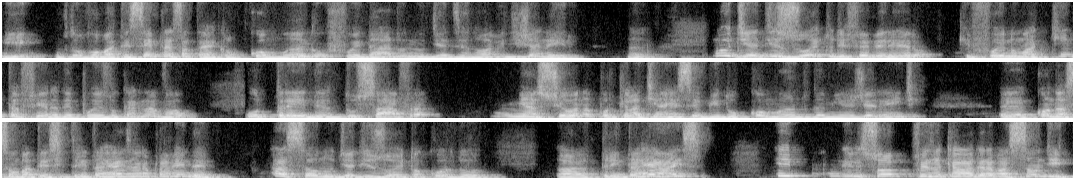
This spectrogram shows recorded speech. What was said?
E eu vou bater sempre nessa tecla. O comando foi dado no dia 19 de janeiro. Né? No dia 18 de fevereiro, que foi numa quinta-feira depois do carnaval, o trader do Safra me aciona porque ela tinha recebido o comando da minha gerente. Eh, quando a ação batesse 30 reais, era para vender. A ação no dia 18 acordou a 30 reais e ele só fez aquela gravação de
